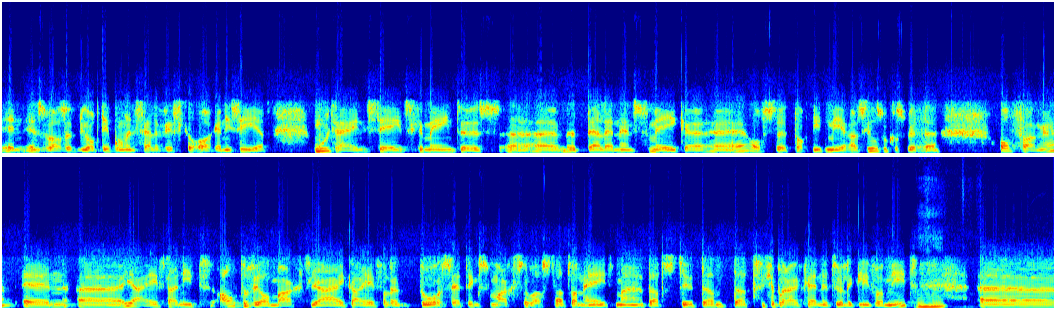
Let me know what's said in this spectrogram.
in, in zoals het nu op dit moment zelf is georganiseerd... moet hij steeds gemeentes bellen en smeken of ze toch niet meer asielzoekers willen opvangen. En uh, ja, heeft daar niet al te veel macht. Ja, hij kan, heeft wel een doorzettingsmacht, zoals dat dan heet. Maar dat, dan, dat gebruikt hij natuurlijk liever niet. Uh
